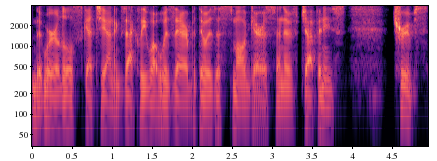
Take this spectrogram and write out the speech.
that were a little sketchy on exactly what was there, but there was a small garrison of Japanese troops.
